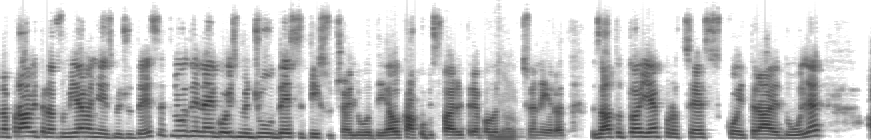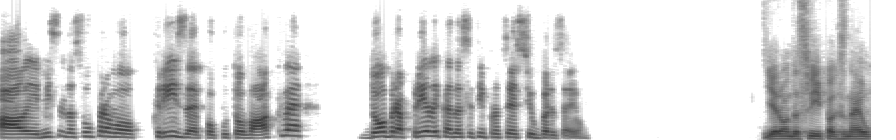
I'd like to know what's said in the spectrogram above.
napraviti razumijevanje između 10 ljudi nego između 10.000 ljudi, jel, kako bi stvari trebale Da. funkcionirati. Zato to je proces koji traje dulje, ali mislim da su upravo krize poput ovakve dobra prilika da se ti procesi ubrzaju. Jer onda svi ipak znaju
